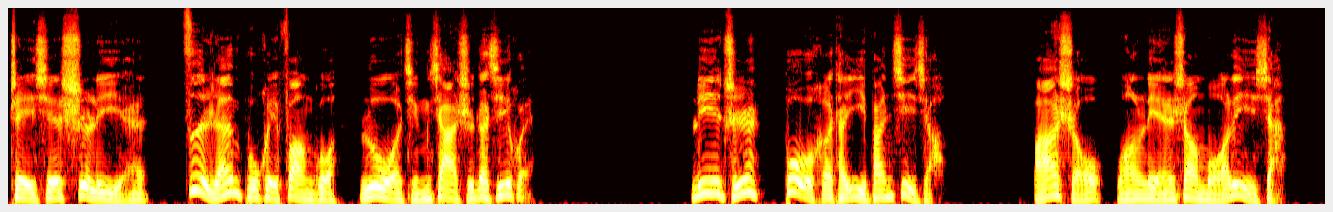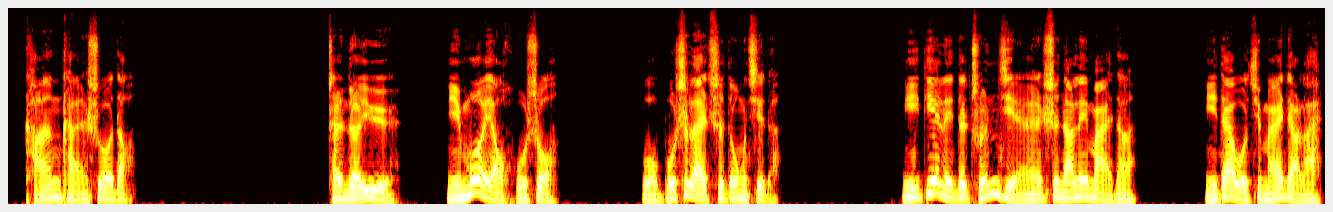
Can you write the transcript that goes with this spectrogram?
这些势利眼自然不会放过落井下石的机会。李直不和他一般计较，把手往脸上抹了一下，侃侃说道：“陈德玉，你莫要胡说，我不是来吃东西的。你店里的纯碱是哪里买的？你带我去买点来。”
